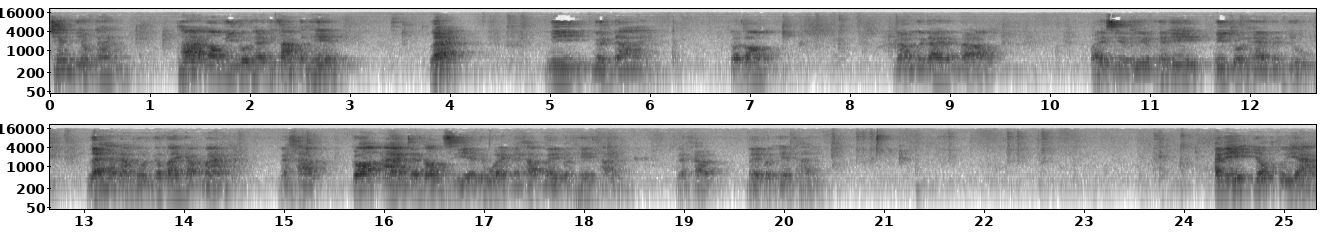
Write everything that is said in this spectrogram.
เช่นเดียวกัน ถ้าเรามีตัวแทนที่ต่างประเทศ และมีเงินได้ ก็ต้องนำเงินได้ดังกล่าวไปเสียภาษีประเทศที่มีตัวแทนนั้นอยู่ และถ้านำผลกำไรกลับมานะครับ ก็อาจจะต้องเสียด้วยนะครับในประเทศไทยนะครับในประเทศไทย อันนี้ยกตัวอย่าง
